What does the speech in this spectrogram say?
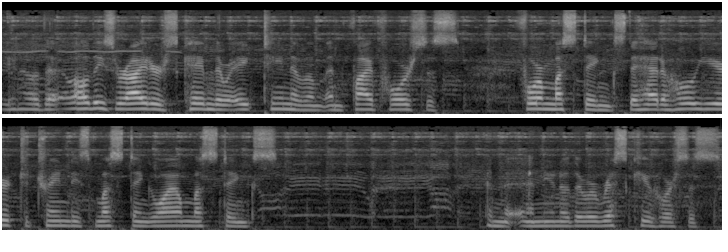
you know, that all these riders came, there were 18 of them, and five horses, four Mustangs. They had a whole year to train these Mustangs, wild Mustangs. And, and you know, there were rescue horses.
